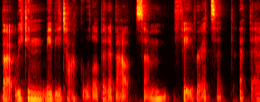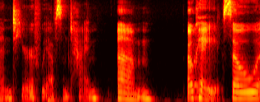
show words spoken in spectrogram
but we can maybe talk a little bit about some favorites at, at the end here if we have some time. Um, Okay, so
